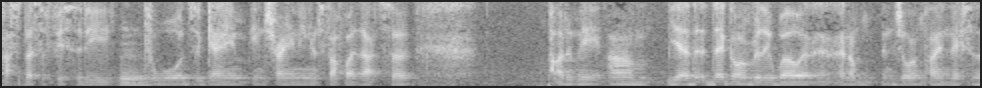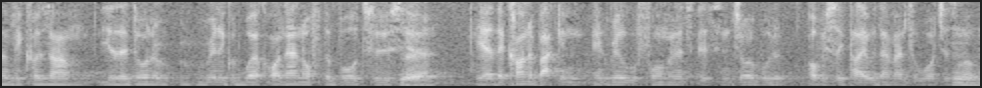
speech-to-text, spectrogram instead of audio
our specificity towards a game in training and stuff like that. So, pardon me, um, yeah, they- they're going really well, and, and I'm enjoying playing next to them because um, yeah, they're doing a really good work on and off the ball too. So. Yeah. Yeah, they're kind of back in, in real good form, and it's, it's enjoyable to obviously play with them and to watch as well.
